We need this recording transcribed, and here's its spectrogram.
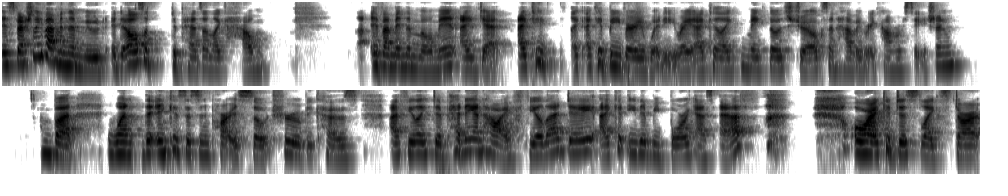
especially if I'm in the mood. It also depends on like how if I'm in the moment, I get I could like I could be very witty, right? I could like make those jokes and have a great conversation. But when the inconsistent part is so true because I feel like depending on how I feel that day, I could either be boring as F or I could just like start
